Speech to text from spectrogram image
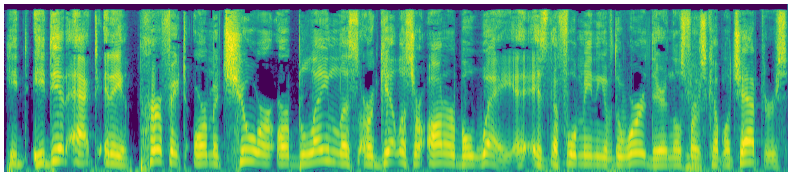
he, he did act in a perfect or mature or blameless or guiltless or honorable way, is the full meaning of the word there in those first couple of chapters.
